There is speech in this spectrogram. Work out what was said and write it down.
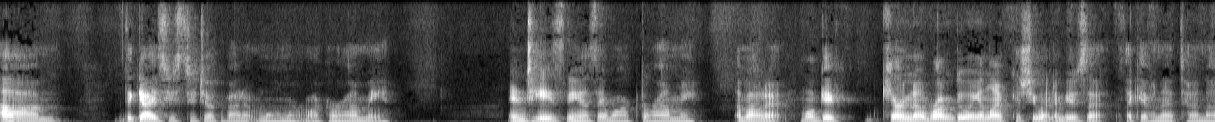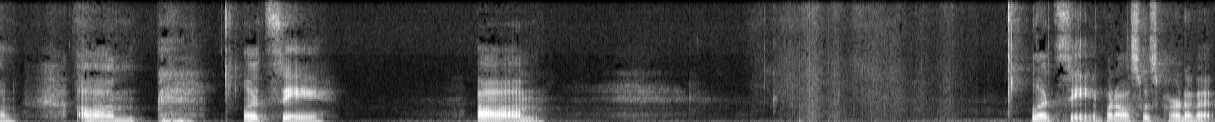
Um, the guys used to joke about it in Walmart, walk around me and tease me as they walked around me about it. Well, gave Karen no wrongdoing in life because she wouldn't abuse it. It's like giving it to a nun. Um, let's see. Um, let's see. What else was part of it?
